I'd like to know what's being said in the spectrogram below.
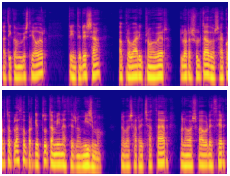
a ti como investigador te interesa aprobar y promover los resultados a corto plazo porque tú también haces lo mismo. No vas a rechazar o no vas a favorecer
